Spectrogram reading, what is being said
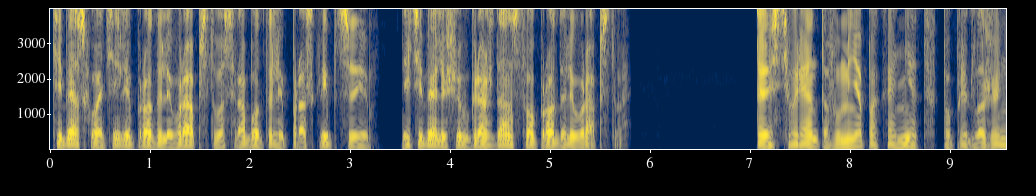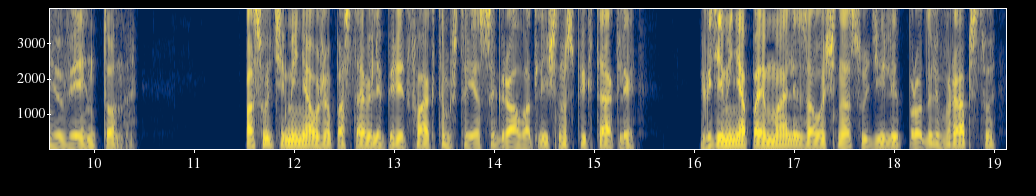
Тебя схватили, продали в рабство, сработали проскрипции, и тебя, лишив гражданства, продали в рабство. То есть вариантов у меня пока нет, по предложению Вейнтона. По сути, меня уже поставили перед фактом, что я сыграл в отличном спектакле, где меня поймали, заочно осудили, продали в рабство —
